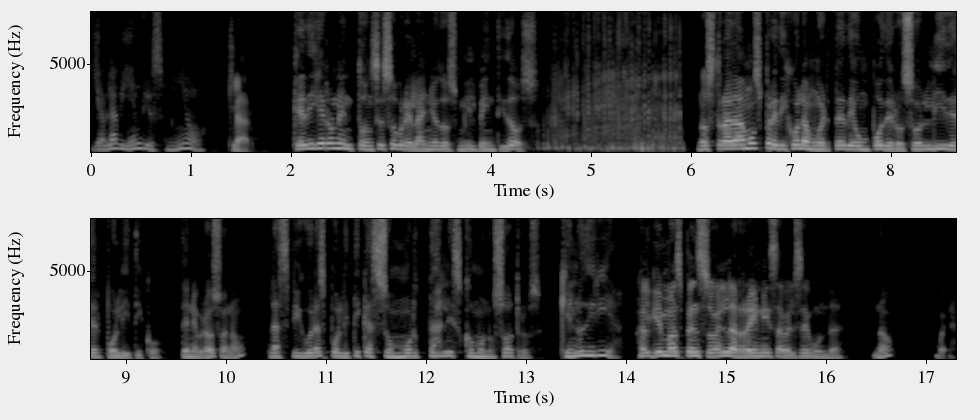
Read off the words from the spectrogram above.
Y habla bien, Dios mío. Claro. ¿Qué dijeron entonces sobre el año 2022? Nostradamus predijo la muerte de un poderoso líder político. Tenebroso, ¿no? Las figuras políticas son mortales como nosotros. ¿Quién lo diría? Alguien más pensó en la reina Isabel II, ¿no? Bueno.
